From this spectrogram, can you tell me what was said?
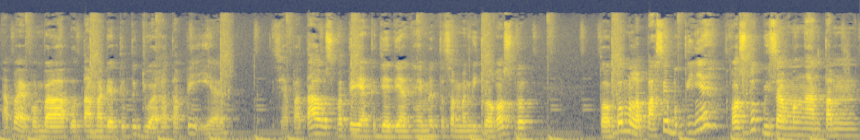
apa ya pembalap utama dia itu juara tapi ya siapa tahu seperti yang kejadian Hamilton sama Nico Rosberg. Toto melepasnya buktinya Rosberg bisa mengantam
